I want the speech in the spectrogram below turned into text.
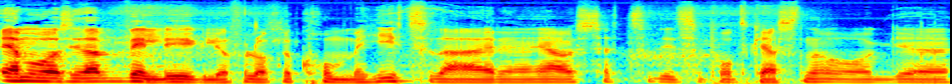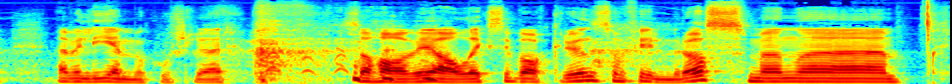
Jeg må bare si Det er veldig hyggelig å få lov til å komme hit. Er, eh, jeg har jo sett disse podkastene, og eh, det er veldig hjemmekoselig her. Så har vi Alex i bakgrunnen som filmer oss, men eh,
